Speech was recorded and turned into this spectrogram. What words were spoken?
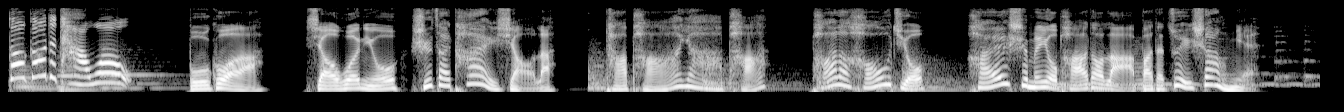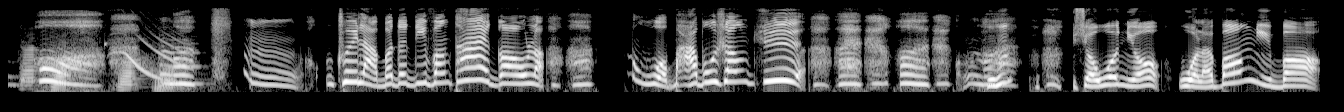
高高的塔哦。不过啊，小蜗牛实在太小了，它爬呀爬，爬了好久，还是没有爬到喇叭的最上面。哦，嗯。嗯，吹喇叭的地方太高了啊，我爬不上去。哎哎，小蜗牛，我来帮你吧。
